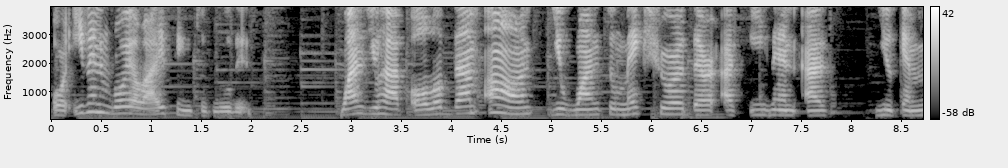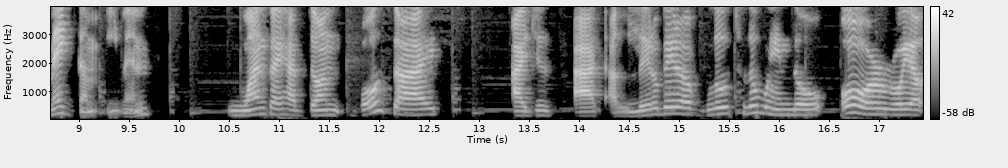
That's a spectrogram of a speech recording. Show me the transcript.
or even royal icing to glue this. Once you have all of them on, you want to make sure they're as even as you can make them even. Once I have done both sides, I just add a little bit of glue to the window or royal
